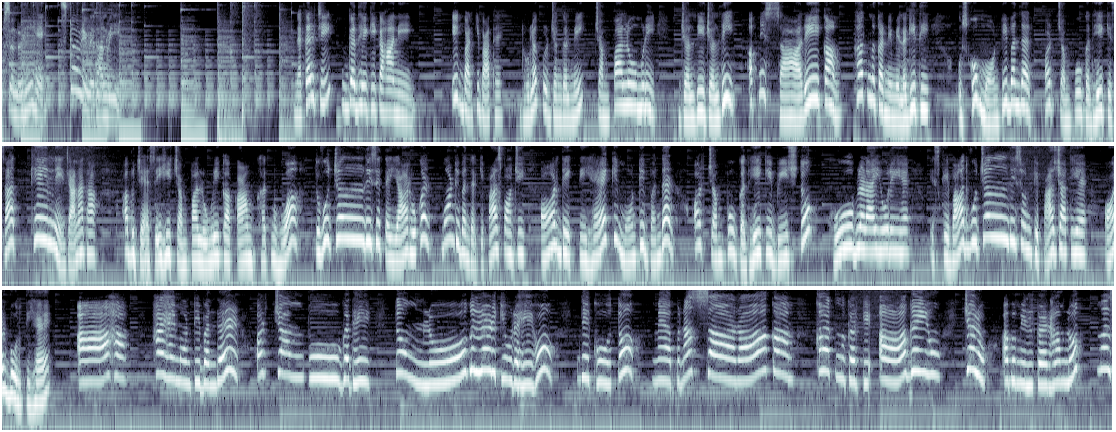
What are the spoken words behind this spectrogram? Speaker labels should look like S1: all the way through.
S1: आप सुन रहे हैं स्टोरी विद अनवी
S2: नकलची गधे की कहानी। एक बार की बात है, ढोलकपुर जंगल में चंपा लोमड़ी जल्दी जल्दी अपने सारे काम खत्म करने में लगी थी। उसको मोंटी बंदर और चंपू गधे के साथ खेलने जाना था। अब जैसे ही चंपा लोमड़ी का काम खत्म हुआ तो वो जल्दी से तैयार होकर मोंटी बंदर के पास पहुँची और देखती है कि मोंटी बंदर और चंपू गधे के बीच तो खूब लड़ाई हो रही है। इसके बाद वो जल्दी से उनके पास जाती है और बोलती है, आहा, हाय हाय मोंटी बंदर और चंपू गधे, तुम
